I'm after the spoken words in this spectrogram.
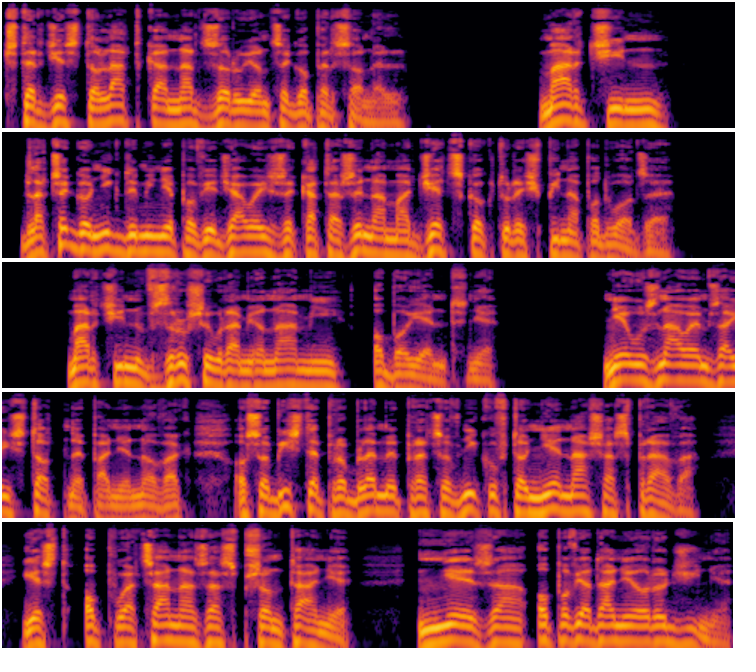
czterdziestolatka nadzorującego personel. Marcin, dlaczego nigdy mi nie powiedziałeś, że Katarzyna ma dziecko, które śpi na podłodze? Marcin wzruszył ramionami obojętnie. Nie uznałem za istotne, panie Nowak. Osobiste problemy pracowników to nie nasza sprawa. Jest opłacana za sprzątanie, nie za opowiadanie o rodzinie.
